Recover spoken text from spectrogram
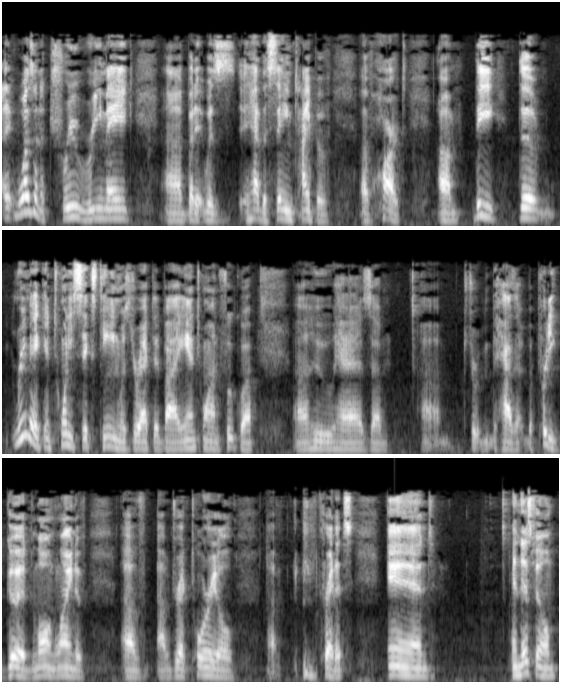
it wasn't a true remake, uh, but it was it had the same type of of heart. Um, the the remake in 2016 was directed by Antoine Fuqua, uh, who has um, um, has a, a, pretty good long line of of uh, directorial credits, and in this film,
